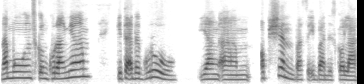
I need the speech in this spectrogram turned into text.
Namun sekurang-kurangnya kita ada guru yang um, option bahasa Iban di sekolah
